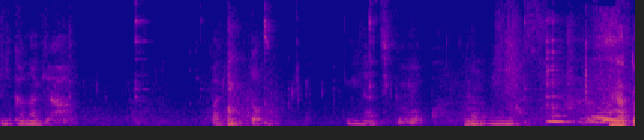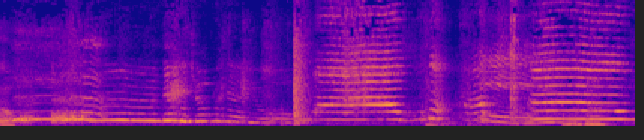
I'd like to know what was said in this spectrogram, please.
行かなきゃ。バゲット。みなちくんを頼みます。みなとうーん、大丈夫だよ。えー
